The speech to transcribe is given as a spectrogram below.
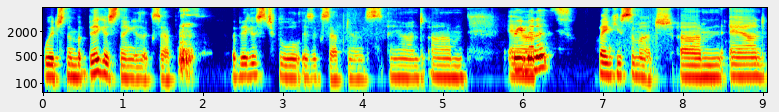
which the biggest thing is acceptance the biggest tool is acceptance and um three minutes Thank you so much. Um, and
